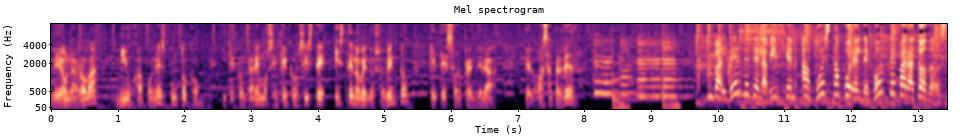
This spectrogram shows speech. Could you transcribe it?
leon@miujapones.com y te contaremos en qué consiste este novedoso evento que te sorprenderá. ¿Te lo vas a perder? Valverde de la Virgen apuesta por el deporte para todos.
